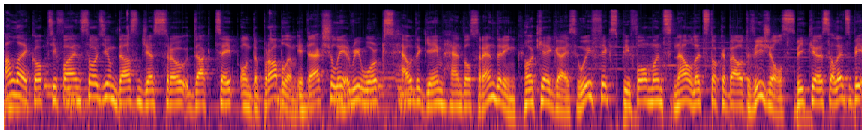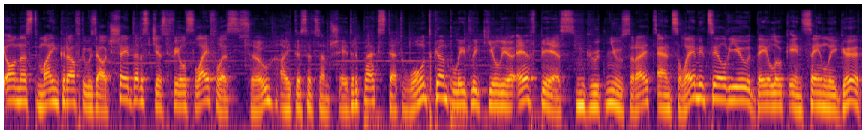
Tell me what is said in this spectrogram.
unlike Optifine, Sodium doesn't just throw duct tape on the problem. It actually reworks how the game handles rendering. Okay guys, we fixed performance, now let's talk about visuals. Because let's be honest, Minecraft without shaders just feels lifeless. So, I tested some shader packs that won't completely kill your FPS. Good news, right? And let me tell you, they look insanely good.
